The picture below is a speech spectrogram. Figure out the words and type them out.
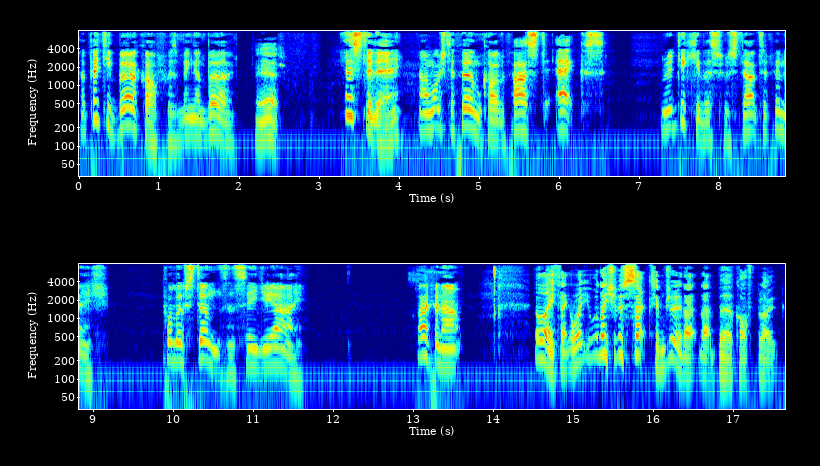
A pity Berkoff was being a Burke. Yes. Yesterday, I watched a film called Fast X. Ridiculous from start to finish. Full of stunts and CGI. Bye for now. Oh, I think well, they should have sacked him, shouldn't they, that that Berkoff bloke?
